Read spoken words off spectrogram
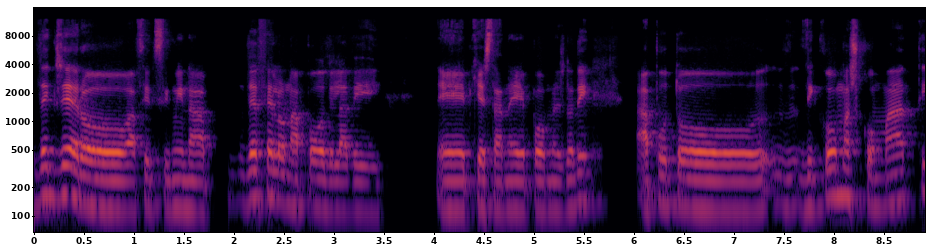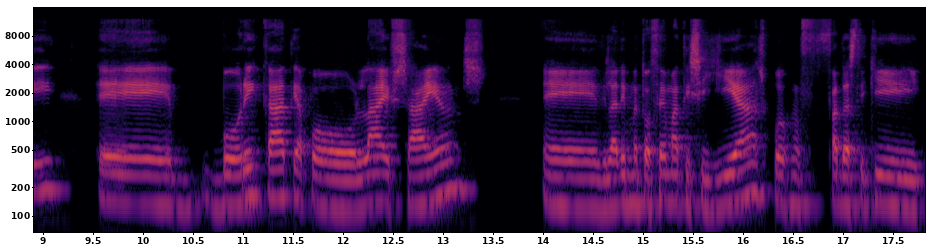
δεν ξέρω αυτή τη στιγμή να. Δεν θέλω να πω δηλαδή ε, ποιες θα είναι οι επόμενες. Δηλαδή, από το δικό μας κομμάτι ε, μπορεί κάτι από life science, ε, δηλαδή με το θέμα της υγείας, που έχουμε φανταστική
